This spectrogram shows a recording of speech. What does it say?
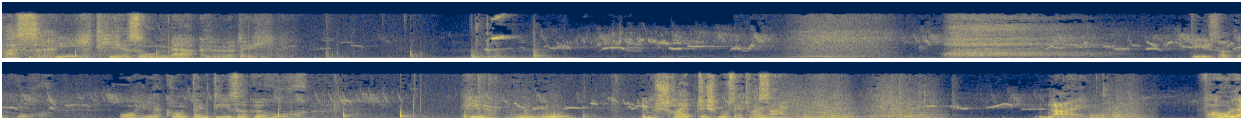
Was riecht hier so merkwürdig? Dieser Geruch. Woher kommt denn dieser Geruch? Hier. Im Schreibtisch muss etwas sein. Nein. Faule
